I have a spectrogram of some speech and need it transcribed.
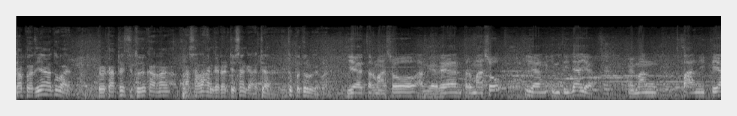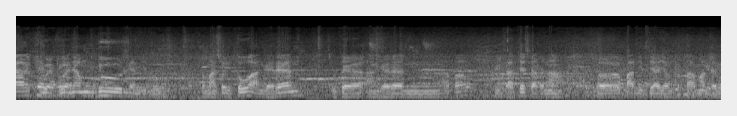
Kabarnya itu, Pak, pilkades ditunda karena masalah anggaran desa nggak ada. Itu betul nggak, Pak? Ya termasuk anggaran, termasuk yang intinya ya memang panitia dua-duanya mundur kan gitu. Termasuk itu anggaran juga anggaran apa pilkades karena eh, panitia yang pertama dan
